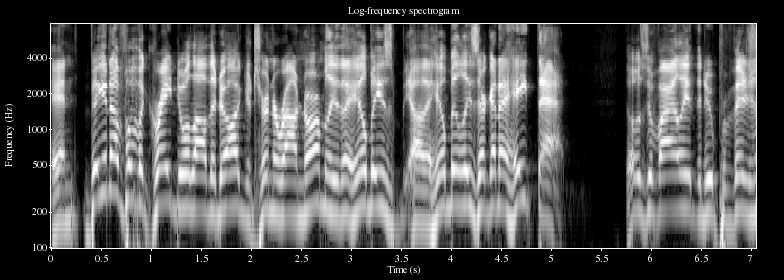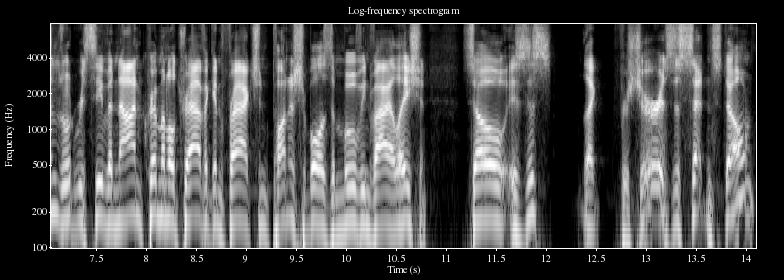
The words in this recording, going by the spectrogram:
And big enough of a crate to allow the dog to turn around normally. The hillbillies, uh, the hillbillies are going to hate that. Those who violate the new provisions would receive a non-criminal traffic infraction punishable as a moving violation. So, is this like for sure? Is this set in stone?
